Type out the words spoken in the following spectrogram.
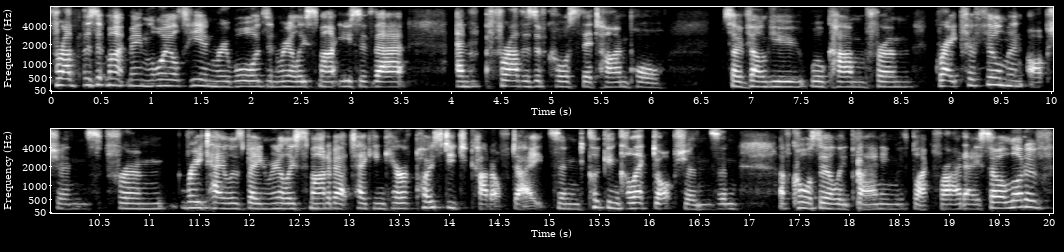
For others, it might mean loyalty and rewards and really smart use of that. And for others, of course, they're time poor. So, value will come from great fulfillment options, from retailers being really smart about taking care of postage cut-off dates and click and collect options, and of course, early planning with Black Friday. So, a lot of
